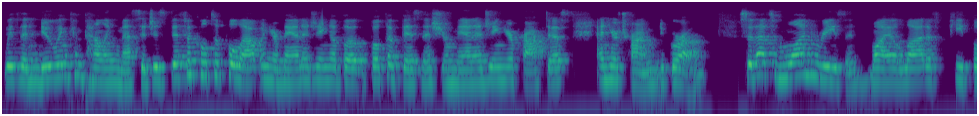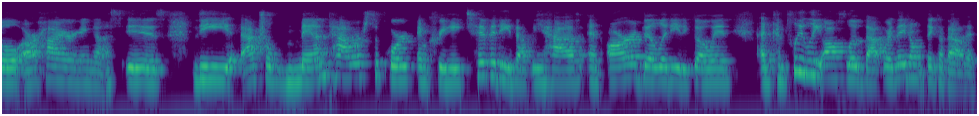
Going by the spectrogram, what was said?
with a new and compelling message is difficult to pull out when you're managing a book, book of business, you're managing your practice, and you're trying to grow. So that's one reason why a lot of people are hiring us is the actual manpower support and creativity that we have and our ability to go in and completely offload that where they don't think about it.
